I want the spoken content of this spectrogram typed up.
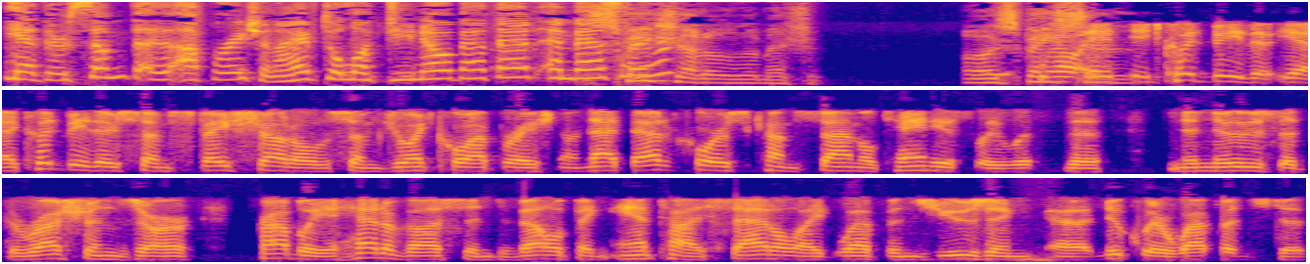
Yeah, there's some uh, operation. I have to look. Do you know about that, Ambassador? Space shuttle mission. Or space. Well, uh, it, it could be that, yeah, it could be there's some space shuttle, some joint cooperation on that. That, of course, comes simultaneously with the, the news that the Russians are probably ahead of us in developing anti-satellite weapons using uh, nuclear weapons to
